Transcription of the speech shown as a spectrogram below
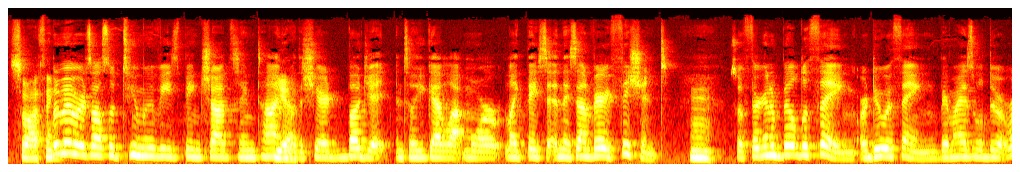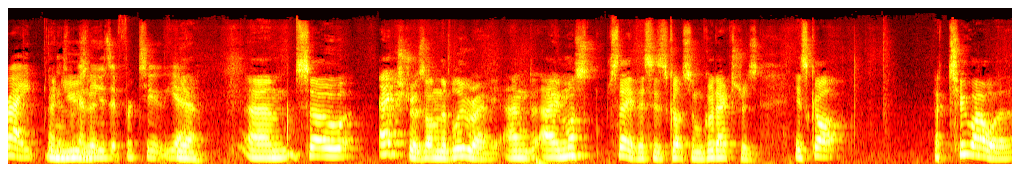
So I think. But remember, it's also two movies being shot at the same time Yeah. with a shared budget, and so you get a lot more. Like they said, and they sound very efficient. Hmm. So if they're going to build a thing or do a thing, they might as well do it right because we're use going to it. use it for two. Yeah. Yeah. Um, so extras on the Blu-ray, and I must say this has got some good extras. It's got a two-hour,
